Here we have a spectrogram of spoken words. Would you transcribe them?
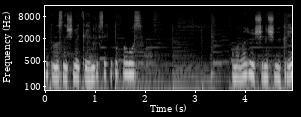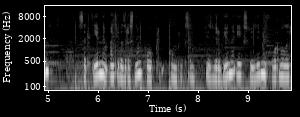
Это у нас ночной крем для всех типов волос. Омолаживающий ночной крем с активным антивозрастным комплексом из вербены и эксклюзивной формулой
